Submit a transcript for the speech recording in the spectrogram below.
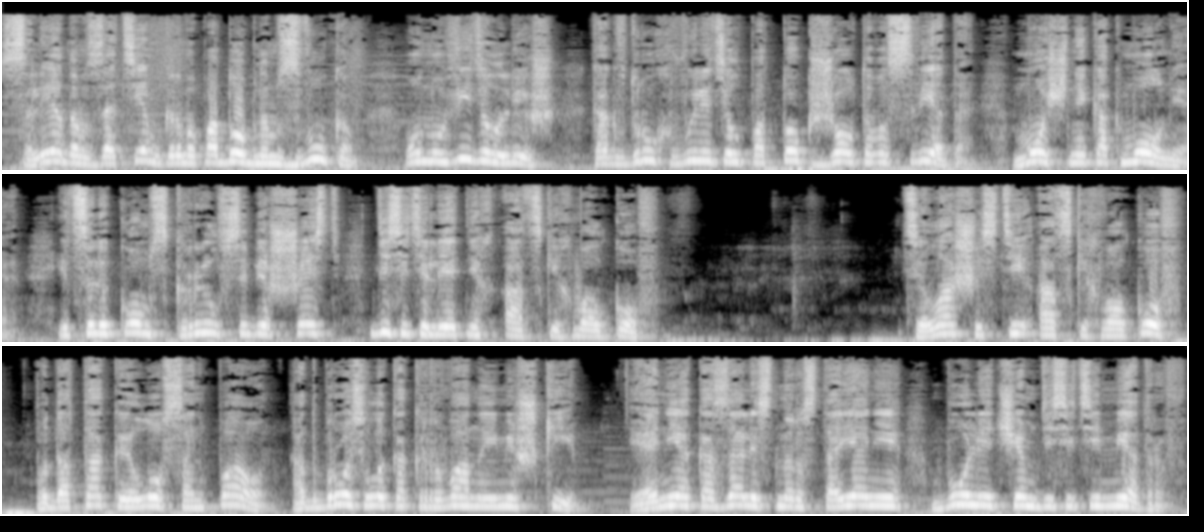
Следом за тем громоподобным звуком он увидел лишь, как вдруг вылетел поток желтого света, мощный как молния, и целиком скрыл в себе шесть десятилетних адских волков. Тела шести адских волков под атакой Ло Саньпао отбросило как рваные мешки, и они оказались на расстоянии более чем десяти метров,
